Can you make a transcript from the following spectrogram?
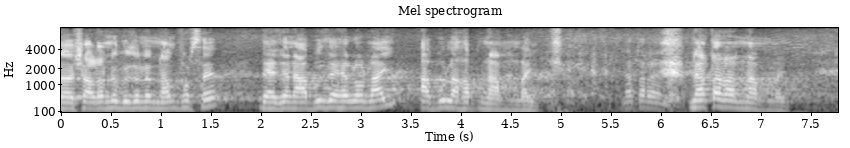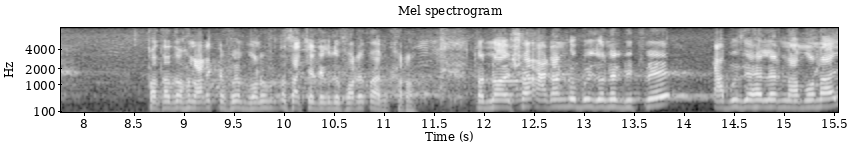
নয়শো আটানব্বই জনের নাম পড়ছে দেখা আবু জাহেলও নাই আবুল আহাব নাম নাই। নেতারার নাম নাই। কথা তখন আরেকটা ফোনে মনে পড়তে চাচ্ছে, এটা কিন্তু পরে কয়েন খারাপ তো নয়শো আটানব্বই জনের ভিতরে আবু জাহেলের নামও নাই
